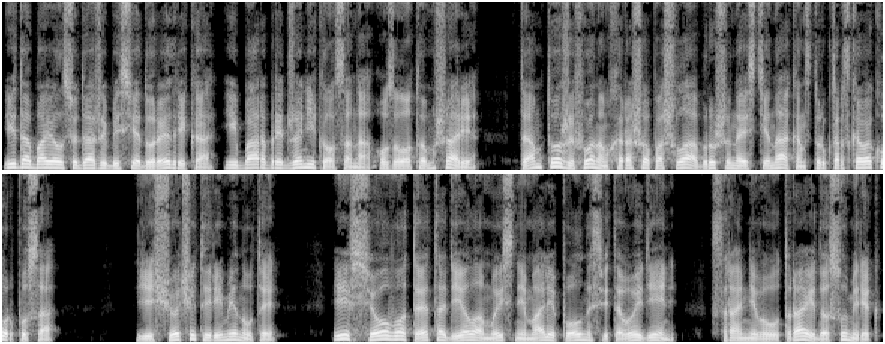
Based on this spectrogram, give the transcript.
и добавил сюда же беседу Редрика и Барбриджа Николсона о золотом шаре. Там тоже фоном хорошо пошла обрушенная стена конструкторского корпуса. Еще четыре минуты. И все вот это дело мы снимали полный световой день, с раннего утра и до сумерек,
